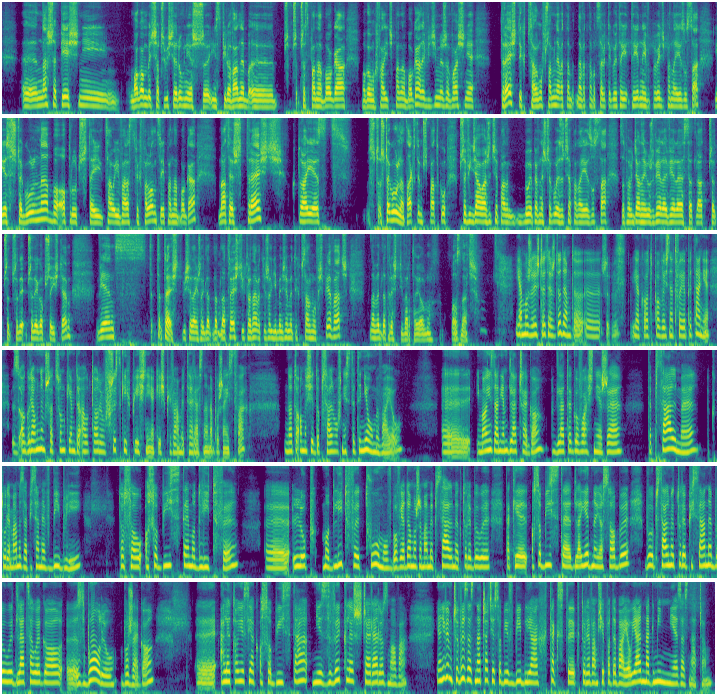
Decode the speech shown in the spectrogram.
Nasze pieśni mogą być oczywiście również inspirowane e, przez Pana Boga, mogą chwalić Pana Boga, ale widzimy, że właśnie treść tych psalmów, przynajmniej nawet na, nawet na podstawie tego, tej, tej jednej wypowiedzi Pana Jezusa, jest szczególna, bo oprócz tej całej warstwy chwalącej Pana Boga, ma też treść, która jest szczególna, tak? W tym przypadku przewidziała życie, były pewne szczegóły życia Pana Jezusa, zapowiedziane już wiele, wiele set lat przed, przed, przed Jego przyjściem, więc treść. Mi się wydaje, że dla, dla, dla treści, która nawet jeżeli nie będziemy tych psalmów śpiewać, nawet dla treści warto ją poznać. Ja może jeszcze też dodam to y, jako odpowiedź na Twoje pytanie. Z ogromnym szacunkiem do autorów wszystkich pieśni, jakie śpiewamy teraz na nabożeństwach, no to one się do psalmów niestety nie umywają. Y, I moim zdaniem dlaczego? Dlatego właśnie, że te psalmy, które mamy zapisane w Biblii, to są osobiste modlitwy y, lub modlitwy tłumów, bo wiadomo, że mamy psalmy, które były takie osobiste dla jednej osoby, były psalmy, które pisane były dla całego y, zboru Bożego, y, ale to jest jak osobista, niezwykle szczera rozmowa. Ja nie wiem, czy wy zaznaczacie sobie w Bibliach teksty, które wam się podobają. Ja nagminnie zaznaczam.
